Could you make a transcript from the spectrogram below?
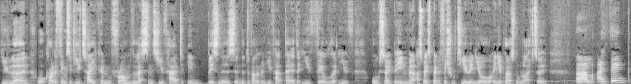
you learn. What kind of things have you taken from the lessons you've had in business and the development you've had there that you feel that you've also been, uh, I suppose, beneficial to you in your in your personal life too? Um, I think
